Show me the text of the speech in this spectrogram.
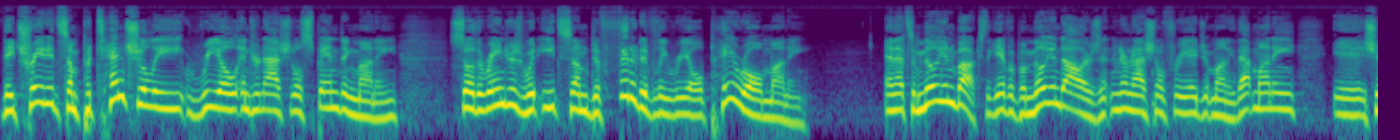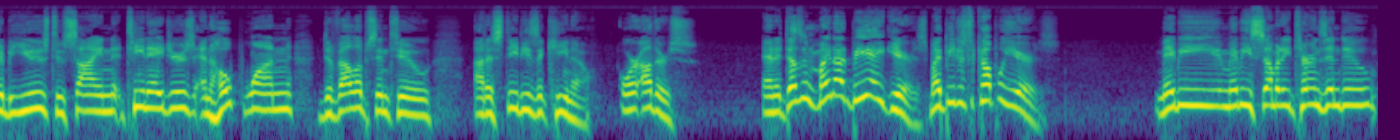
they traded some potentially real international spending money so the Rangers would eat some definitively real payroll money. And that's a million bucks. They gave up a million dollars in international free agent money. That money is, should be used to sign teenagers and hope one develops into Aristides Aquino or others. And it doesn't might not be 8 years, might be just a couple years. Maybe maybe somebody turns into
